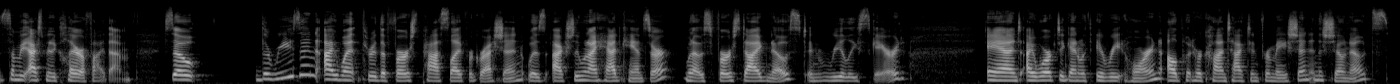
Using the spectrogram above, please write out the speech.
Somebody asked me to clarify them. So the reason I went through the first past life regression was actually when I had cancer, when I was first diagnosed and really scared. And I worked again with Irit Horn. I'll put her contact information in the show notes.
